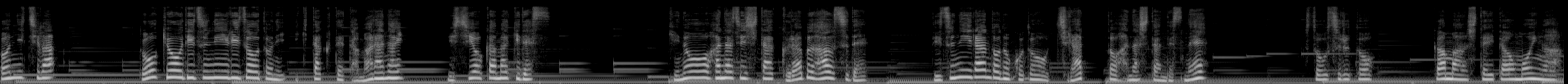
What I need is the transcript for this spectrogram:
こんにちは。東京ディズニーリゾートに行きたくてたまらない西岡真希です。昨日お話ししたクラブハウスでディズニーランドのことをちらっと話したんですね。そうすると我慢していた思いが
